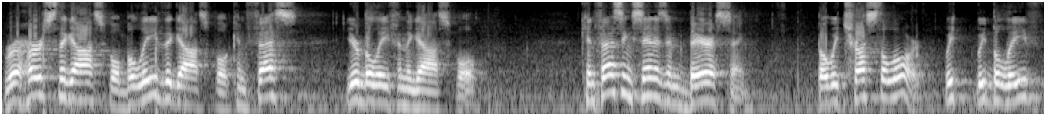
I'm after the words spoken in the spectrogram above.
Rehearse the gospel. Believe the gospel. Confess your belief in the gospel. Confessing sin is embarrassing, but we trust the Lord. We, we believe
